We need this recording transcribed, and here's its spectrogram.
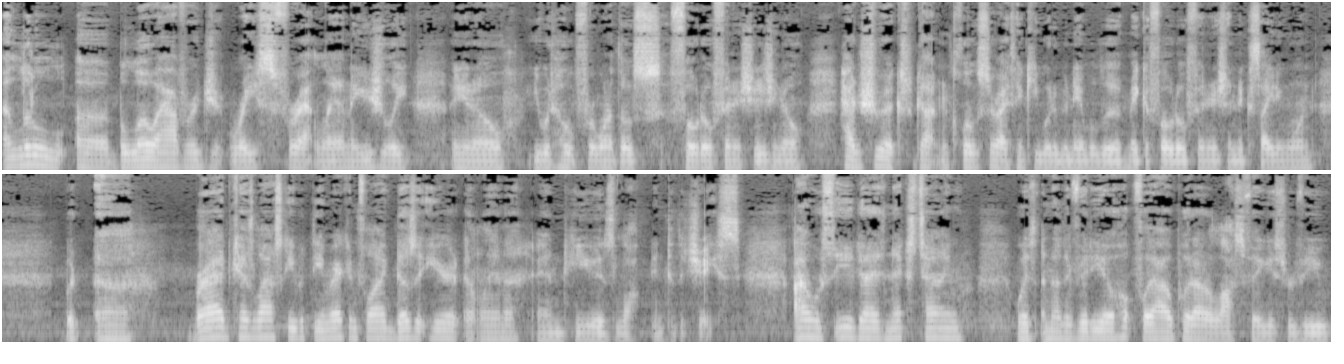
a little uh, below average race for Atlanta. Usually, you know, you would hope for one of those photo finishes, you know. Had Truex gotten closer, I think he would have been able to make a photo finish, an exciting one. But, uh, Brad Keselowski with the American flag does it here at Atlanta, and he is locked into the chase. I will see you guys next time with another video. Hopefully I'll put out a Las Vegas review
